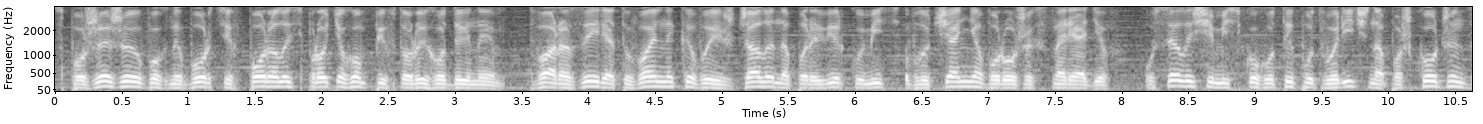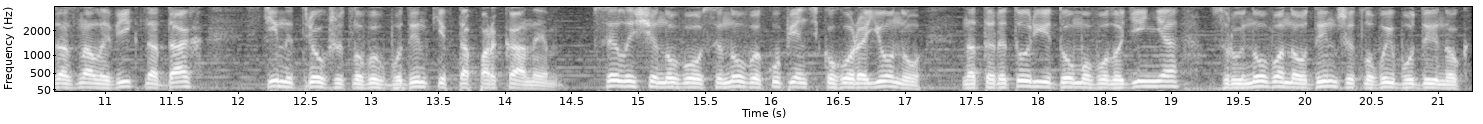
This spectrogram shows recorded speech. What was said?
З пожежею вогнеборці впорались протягом півтори години. Два рази рятувальники виїжджали на перевірку місць влучання ворожих снарядів. У селищі міського типу Дворічна пошкоджень зазнали вікна, дах, стіни трьох житлових будинків та паркани. В селищі Новоосинове Куп'янського району на території домоволодіння зруйновано один житловий будинок.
